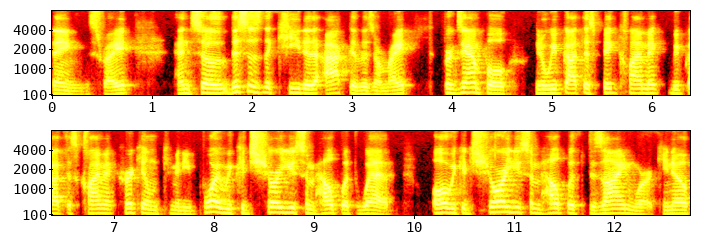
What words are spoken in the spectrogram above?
things, right? And so this is the key to the activism, right? For example, you know, we've got this big climate, we've got this climate curriculum committee. Boy, we could sure use some help with web. Oh, we could sure use some help with design work, you know?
